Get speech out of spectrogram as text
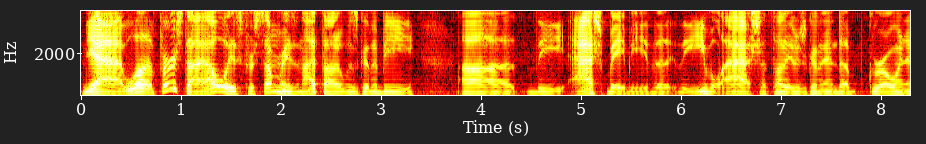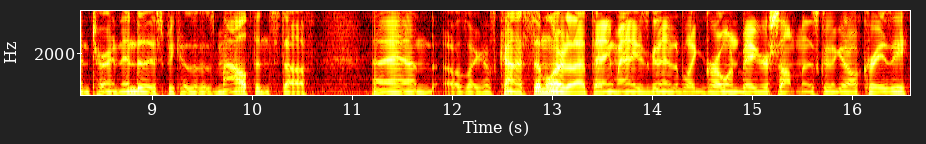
Yeah. Well, at first, I always, for some reason, I thought it was gonna be uh, the Ash baby, the the evil Ash. I thought he was gonna end up growing and turning into this because of his mouth and stuff. And I was like, it's kind of similar to that thing, man. He's gonna end up like growing big or something. It's gonna get all crazy.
